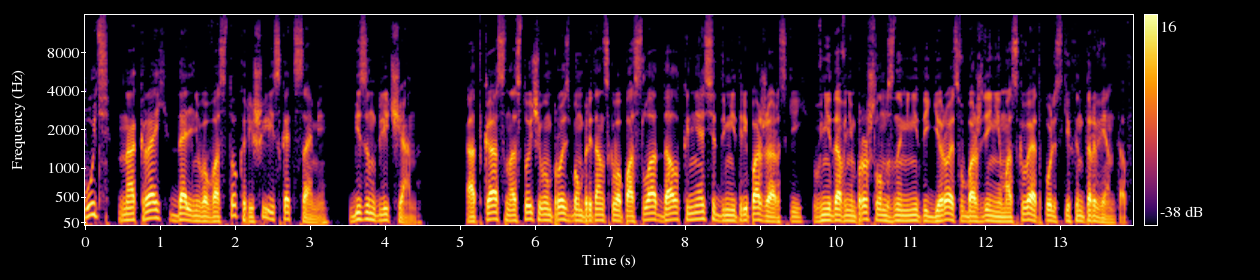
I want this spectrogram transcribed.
Путь на край Дальнего Востока решили искать сами, без англичан. Отказ настойчивым просьбам британского посла дал князь Дмитрий Пожарский, в недавнем прошлом знаменитый герой освобождения Москвы от польских интервентов.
